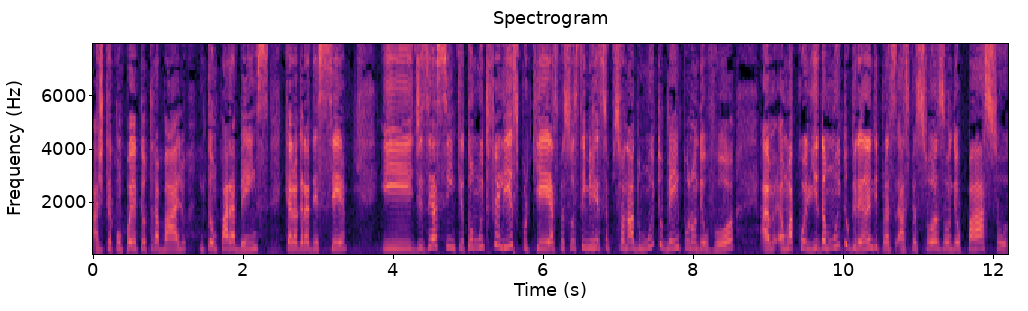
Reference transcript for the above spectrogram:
A gente acompanha o teu trabalho, então parabéns. Quero agradecer e dizer assim que eu estou muito feliz porque as pessoas têm me recepcionado muito bem por onde eu vou. É uma acolhida muito grande para as pessoas onde eu passo,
